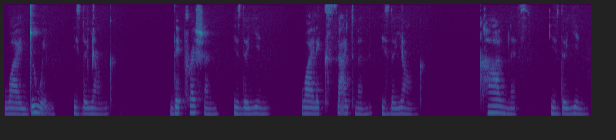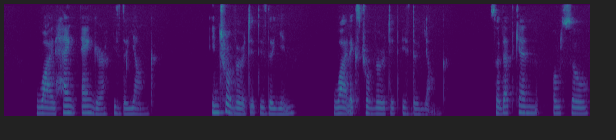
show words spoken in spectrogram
while doing is the yang. Depression is the yin, while excitement is the yang. Calmness is the yin, while hang- anger is the yang. Introverted is the yin, while extroverted is the yang. So that can also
